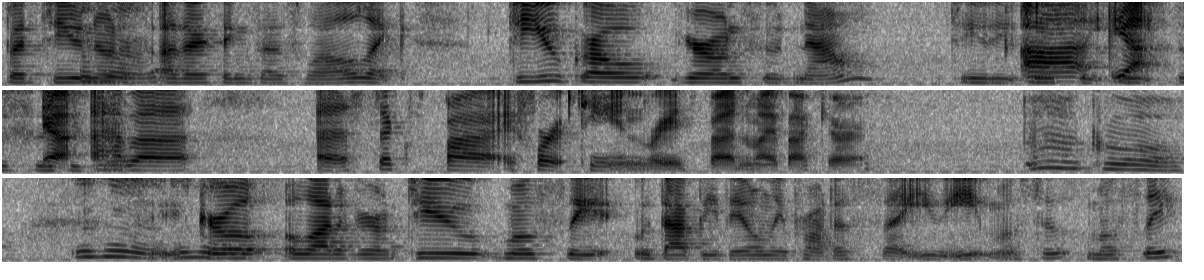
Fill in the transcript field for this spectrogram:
But do you notice other things as well? Like, do you grow your own food now? Do you Uh, mostly yeah, eat the food yeah. you I have a, a six by fourteen raised bed in my backyard. oh, cool. Mm-hmm, so you grow a lot of your own. Do you mostly? Would that be the only produce that you eat most of, mostly?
